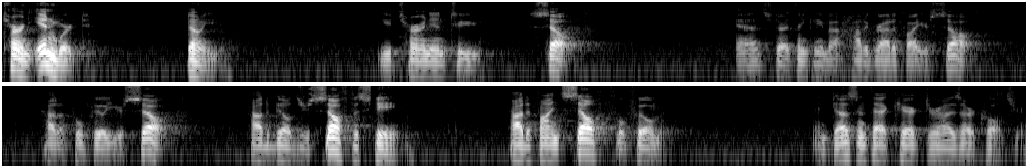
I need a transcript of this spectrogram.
turn inward, don't you? You turn into self and start thinking about how to gratify yourself, how to fulfill yourself how to build your self esteem, how to find self fulfillment. And doesn't that characterize our culture?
